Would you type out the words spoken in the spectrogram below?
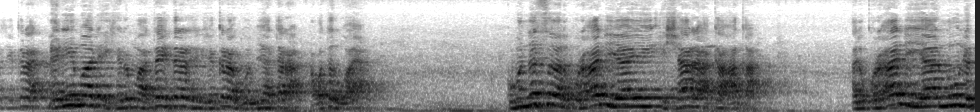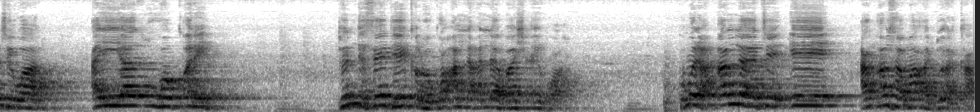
tana shekara ɗari ma da ishirin mata tana da shekara goma tara a wata waya kuma nassin alkur'ani ya yi ishara akan haka. Alkur'ani ya nuna cewa ai ya tsufa ƙwarai tun da sai da ya roƙon allah allah ba shi aihuwa. Kuma da allah ya ce eh an amsa ma addu'arka.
